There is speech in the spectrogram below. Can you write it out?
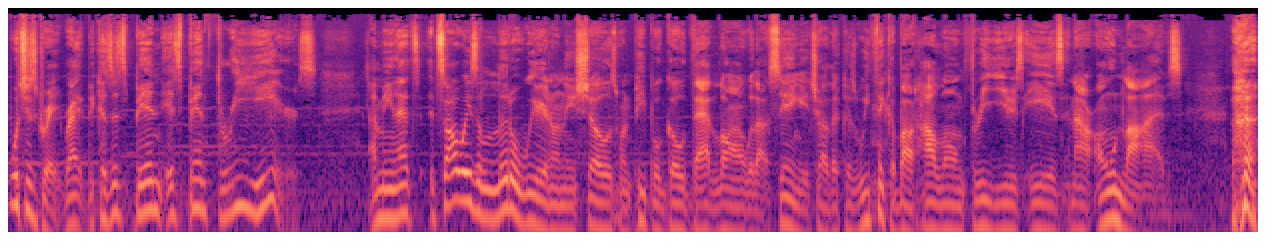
which is great, right? Because it's been it's been three years. I mean, that's it's always a little weird on these shows when people go that long without seeing each other because we think about how long three years is in our own lives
